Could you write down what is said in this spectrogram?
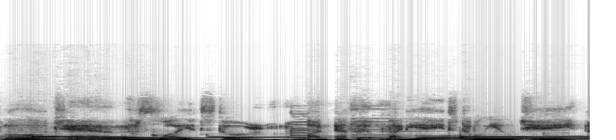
Slow Jam, The Quiet Storm. On FM 98 WJLB.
